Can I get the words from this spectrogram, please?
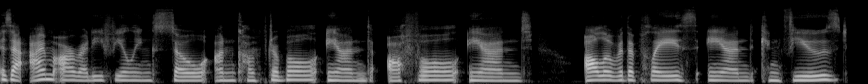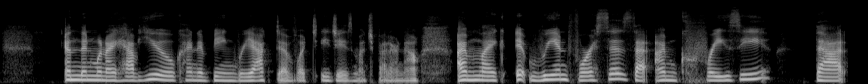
is that I'm already feeling so uncomfortable and awful and all over the place and confused. And then when I have you kind of being reactive, which EJ is much better now, I'm like, it reinforces that I'm crazy, that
